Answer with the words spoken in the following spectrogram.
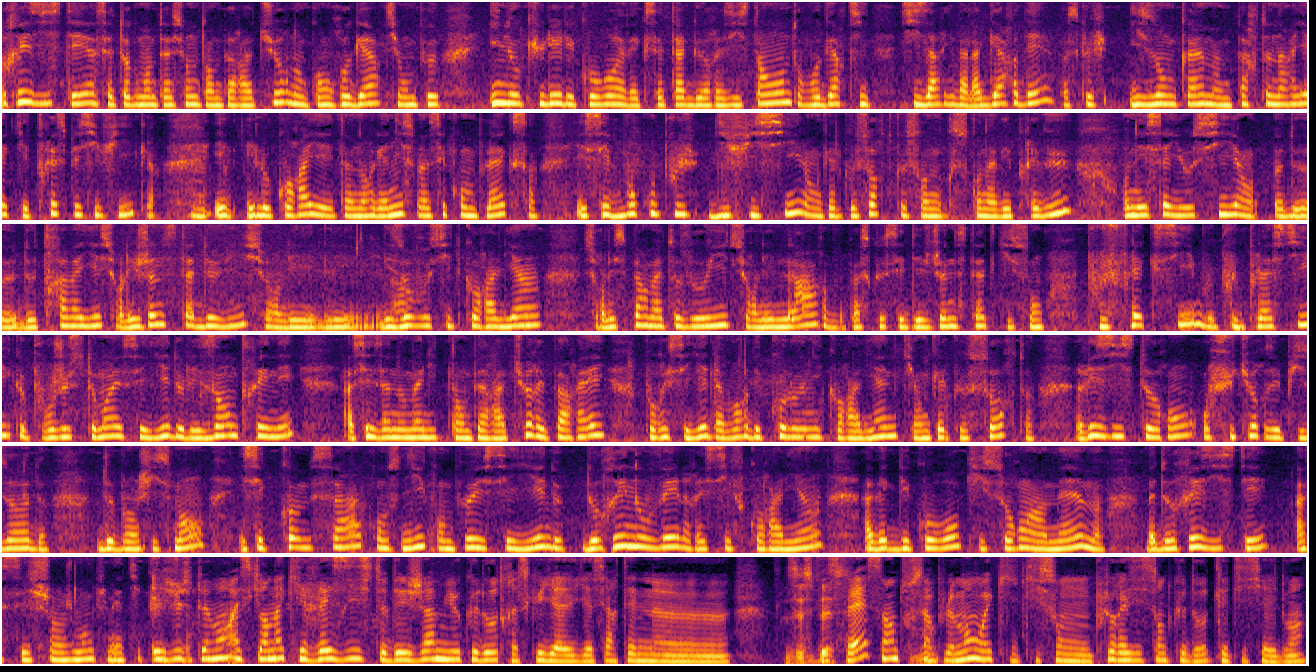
résister à cette augmentation de température. Donc on regarde si on peut inoculer les coraux avec cette algue résistante, on regarde s'ils arrivent à la garder, parce qu'ils ont quand même un partenariat qui est très spécifique. Mm. Et, le corail est un organisme assez complexe, et c'est beaucoup plus difficile en quelque sorte que ce qu'on avait prévu. On essaye aussi de, travailler sur les jeunes stades de vie, sur les, les ovocytes coralliens, sur les spermatozoïdes, sur les larves, parce que c'est des jeunes stades qui sont plus flexibles, plus plastiques, pour justement essayer de les entraîner à ces anomalies de température et pareil pour essayer d'avoir des colonies coralliennes qui en quelque sorte résisteront aux futurs épisodes de blanchissement. Et c'est comme ça qu'on se dit qu'on peut essayer de, rénover le récif corallien avec des coraux qui seront à même bah, de résister à ces changements climatiques. Et justement, est-ce qu'il y en a qui résistent déjà mieux que d'autres? Est-ce qu'il y, a certaines euh, espèces, hein, tout mmh. simplement, ouais, qui, qui, sont plus résistantes que d'autres, Laetitia Edouin?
